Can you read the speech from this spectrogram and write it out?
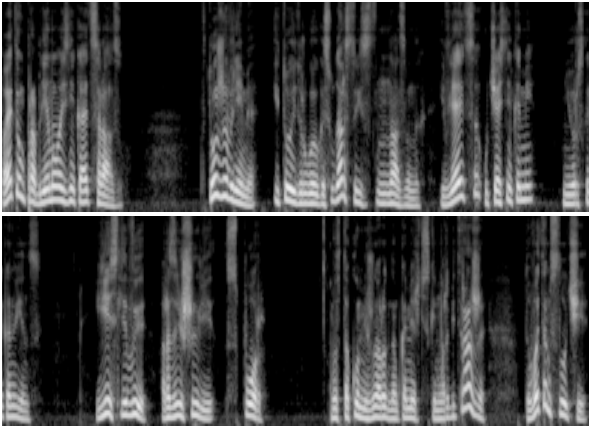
Поэтому проблема возникает сразу. В то же время и то, и другое государство из названных являются участниками Нью-Йоркской конвенции. Если вы разрешили спор вот в таком международном коммерческом арбитраже, то в этом случае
